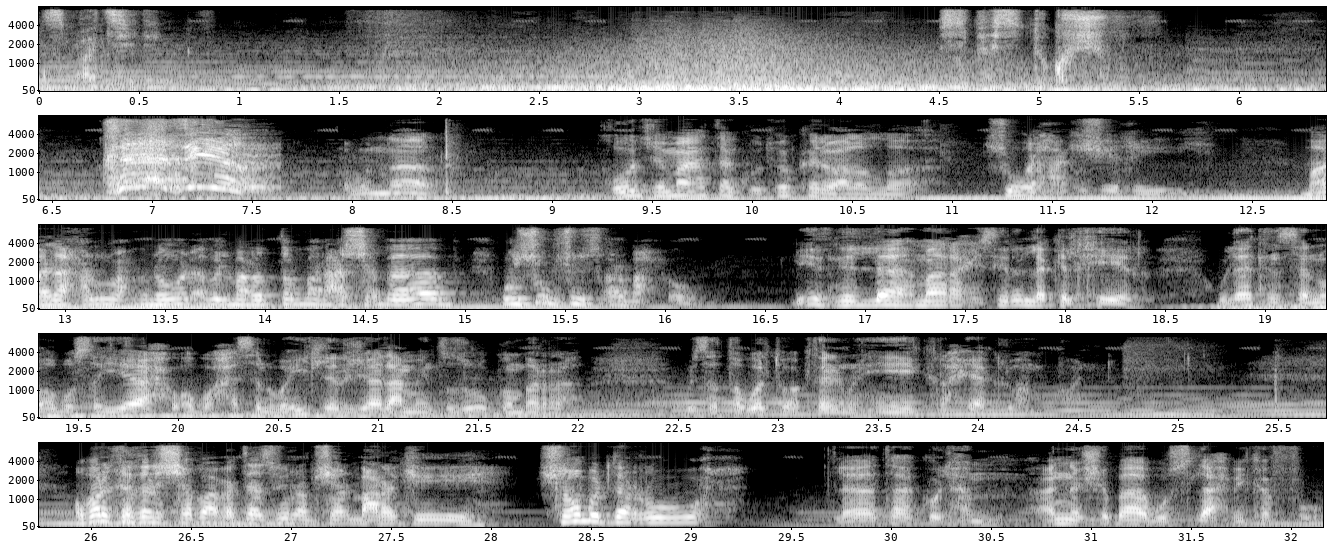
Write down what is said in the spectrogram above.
سمعت سيدي بس بس تكشف. خنازير! أبو النار خذ جماعتك وتوكلوا على الله. شو الحكي شيخي؟ ما رح نروح من هون قبل ما نطمن على الشباب ونشوف شو صار معهم. بإذن الله ما راح يصير لك الخير ولا تنسى أنه أبو صياح وأبو حسن وهيك الرجال عم ينتظروكم برا. وإذا طولتوا أكثر من هيك راح يأكلوا همكم. وبركة الشباب اعتزونا مشان المعركة. شلون بدنا نروح؟ لا تأكل هم. عنا شباب وسلاح بكفوا.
